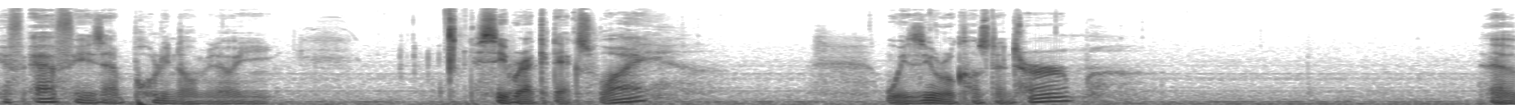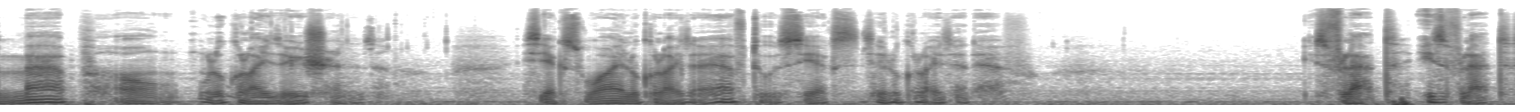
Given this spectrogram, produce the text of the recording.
If f is a polynomial in C bracket xy with zero constant term, then map on localizations cxy localized at f to cx localized f is flat, is flat.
